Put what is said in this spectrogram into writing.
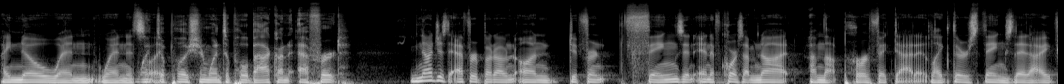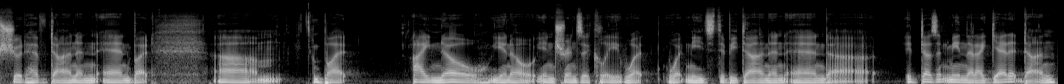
I know when when it's when like, to push and when to pull back on effort not just effort but on on different things. And and of course I'm not I'm not perfect at it. Like there's things that I should have done and and but um but I know you know intrinsically what what needs to be done. And and uh, it doesn't mean that I get it done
